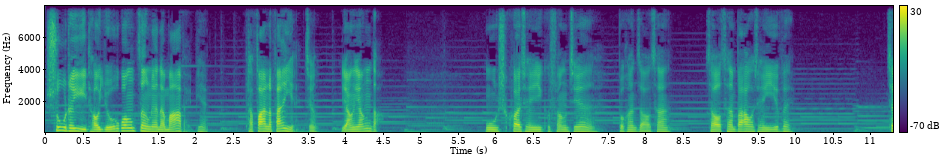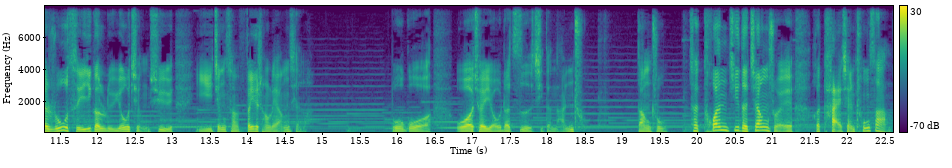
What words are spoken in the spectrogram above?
梳着一条油光锃亮的马尾辫，他翻了翻眼睛，泱泱道：“五十块钱一个房间，不含早餐，早餐八块钱一位。在如此一个旅游景区，已经算非常良心了。不过我却有着自己的难处，当初在湍急的江水和太前冲散了，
